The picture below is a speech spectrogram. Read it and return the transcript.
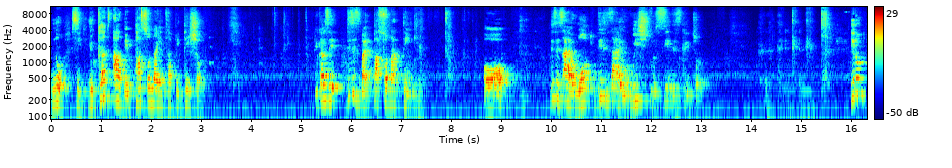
No, see, you can't have a personal interpretation. You can say, This is my personal thinking. Or this is how I want, this is how I wish to see the scripture. you know,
